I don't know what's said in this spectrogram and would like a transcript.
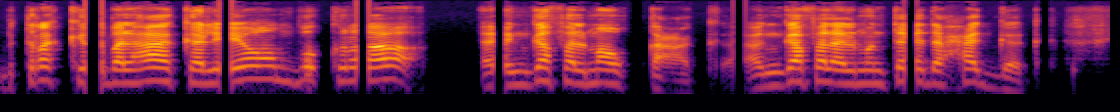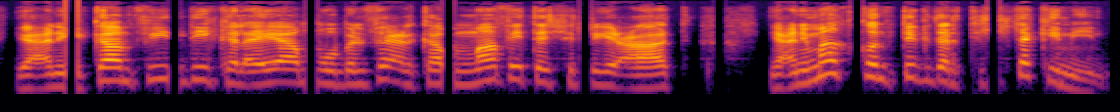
بتركب الهاك اليوم بكرة انقفل موقعك انقفل المنتدى حقك. يعني كان في ذيك الأيام وبالفعل كان ما في تشريعات يعني ما كنت تقدر تشتكي مين؟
